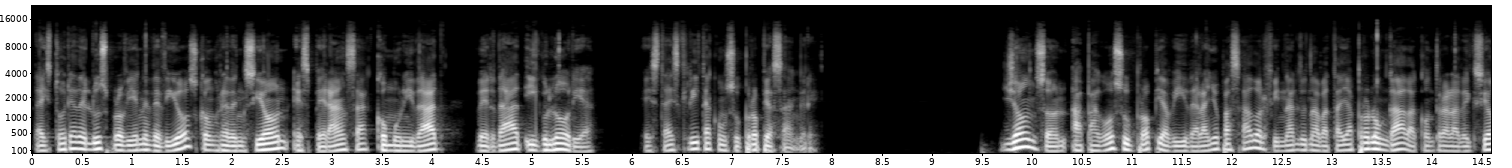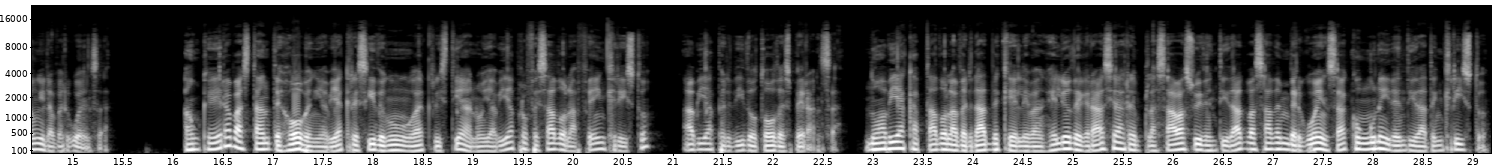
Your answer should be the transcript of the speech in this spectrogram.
La historia de luz proviene de Dios con redención, esperanza, comunidad, verdad y gloria. Está escrita con su propia sangre. Johnson apagó su propia vida el año pasado al final de una batalla prolongada contra la adicción y la vergüenza. Aunque era bastante joven y había crecido en un hogar cristiano y había profesado la fe en Cristo, había perdido toda esperanza. No había captado la verdad de que el Evangelio de gracia reemplazaba su identidad basada en vergüenza con una identidad en Cristo.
